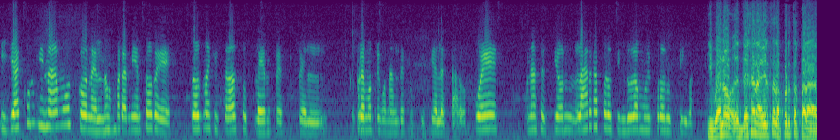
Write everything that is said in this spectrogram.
Y ya culminamos con el nombramiento de dos magistrados suplentes del Supremo Tribunal de Justicia del Estado. Fue una sesión larga, pero sin duda muy productiva. Y bueno, dejan abierta la puerta para,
